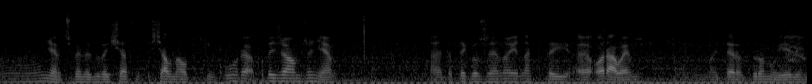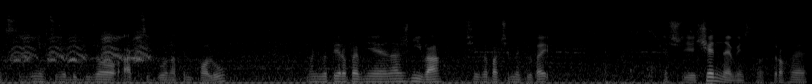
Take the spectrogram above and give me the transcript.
Mm, Nie wiem, czy będę tutaj siał, siał na odcinku. Podejrzewam, że nie. E, dlatego, że no jednak tutaj e, orałem. Mm, No i teraz bronuję, więc nie chcę, żeby dużo akcji było na tym polu. No dopiero pewnie na żniwa się zobaczymy tutaj. Jeszcze jesienne, więc no trochę,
